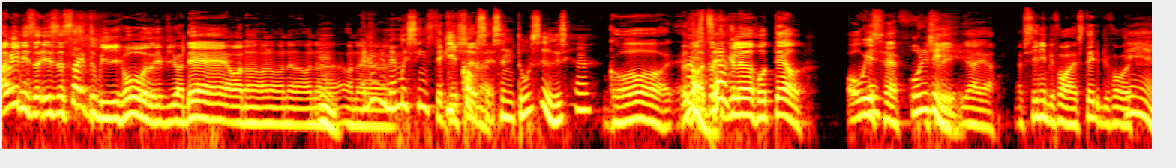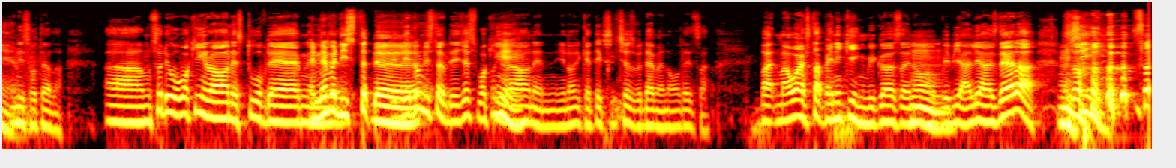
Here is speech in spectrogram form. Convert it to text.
I mean, it's a, it's a sight to behold if you're there on a on a, on a, on a, on a I don't remember seeing staycation, peacocks ah. at Sentosa. sia. God, lot, this particular hotel always have. oh, really? Yeah, yeah. I've seen it before. I've stayed before Damn. in this hotel. lah. Um, so they were walking around. There's two of them. And never they- disturb the. They don't disturb. They're just walking Okay. around, and you know you can take pictures with them and all that stuff. But my wife started panicking because I know baby Alia is there lah. So, so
